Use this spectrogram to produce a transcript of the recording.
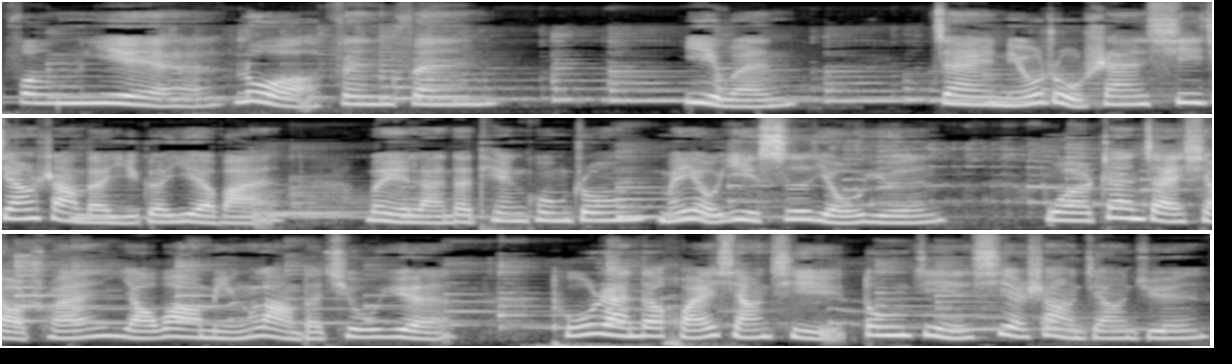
枫叶落纷纷。译文：在牛渚山西江上的一个夜晚，蔚蓝的天空中没有一丝游云。我站在小船，遥望明朗的秋月，突然地怀想起东晋谢尚将军。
